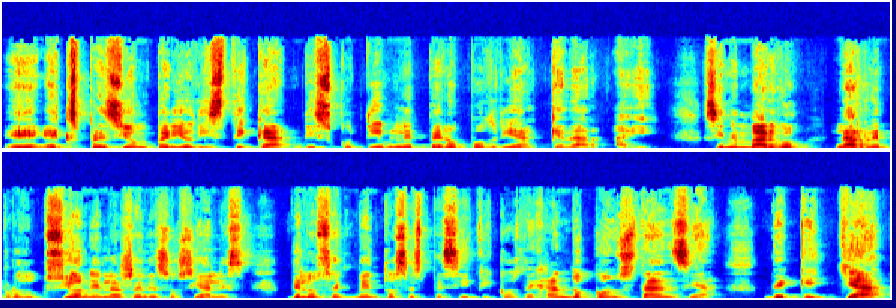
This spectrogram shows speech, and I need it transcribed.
eh, expresión periodística discutible, pero podría quedar ahí. Sin embargo, la reproducción en las redes sociales de los segmentos específicos, dejando constancia de que ya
